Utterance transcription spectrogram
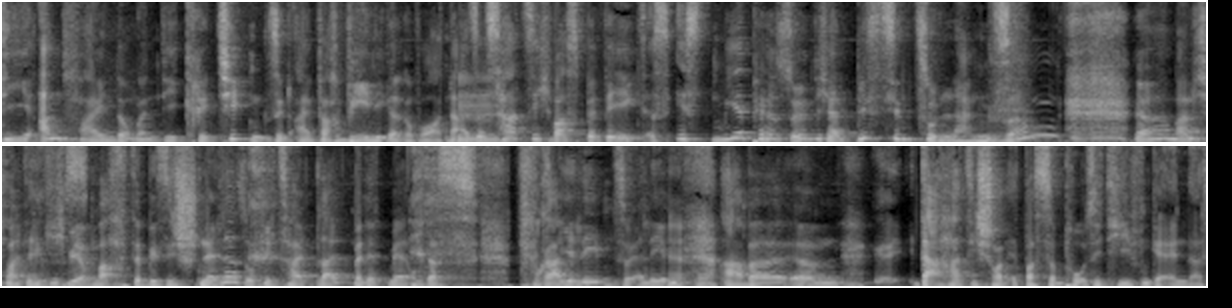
die Anfeindungen, die Kritiken sind einfach weniger geworden. Also mhm. es hat sich was bewegt. Es ist mir persönlich ein bisschen zu langsam. Ja, manchmal denke ich mir, macht ein bisschen schneller, so viel Zeit bleibt mir nicht mehr, um das freie Leben zu erleben. Ja, ja. Aber ähm, da hat sich schon etwas zum Positiven geändert.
